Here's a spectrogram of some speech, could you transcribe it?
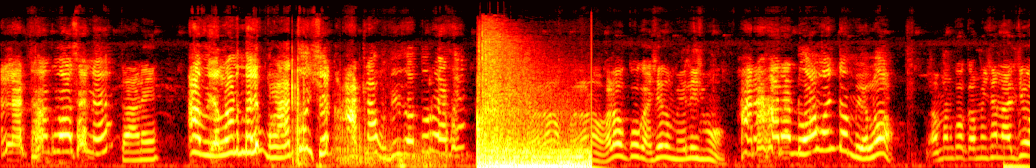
એટલે ઠગવા છે ને. તાણે? આ વેલણ નહીં ભણાતું છે આટલા સુધી જતું ભલાણો ભલાણો હળો કોક હશે તો મેલીશ હું. હારા હારા ડો હોય તો મેલો. અમને કો કમિશન આલજો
